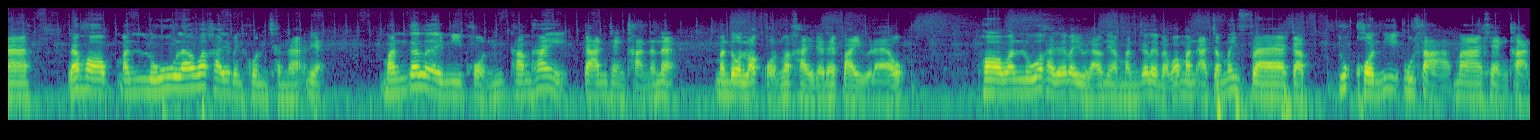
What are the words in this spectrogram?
นะแล้วพอมันรู้แล้วว่าใครจะเป็นคนชนะเนี่ยมันก็เลยมีผลทำให้การแข่งขันนั้นน่ะมันโดนล็อกผลว่าใครจะได้ไปอยู่แล้ว พอวันรู้ว่าใครได้ไปอยู่แล้วเนี่ยมันก็เลยแบบว่ามันอาจจะไม่แฟร์กับทุกคนที่อุตส่าห์มาแข่งขัน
